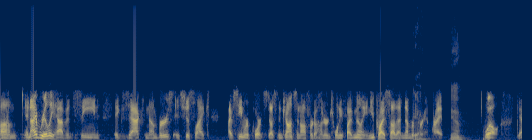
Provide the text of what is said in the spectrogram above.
Um, and I really haven't seen exact numbers. It's just like I've seen reports. Dustin Johnson offered 125 million. You probably saw that number Yeah. for him, right? Yeah. Well, uh,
